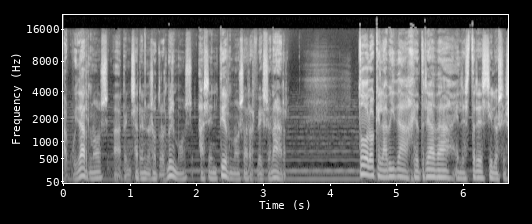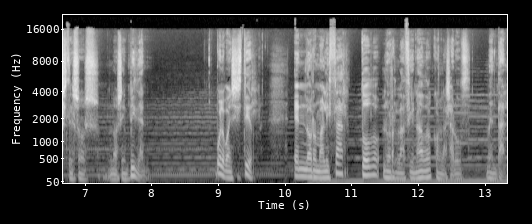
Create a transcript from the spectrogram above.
A cuidarnos, a pensar en nosotros mismos, a sentirnos, a reflexionar. Todo lo que la vida ajetreada, el estrés y los excesos nos impiden. Vuelvo a insistir, en normalizar todo lo relacionado con la salud mental.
